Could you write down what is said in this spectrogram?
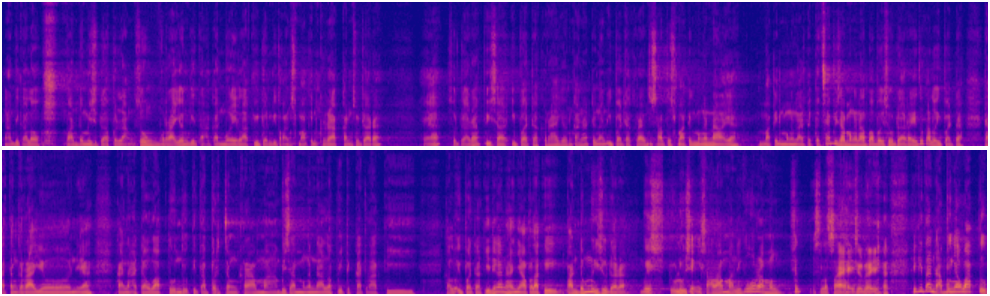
Nanti kalau pandemi sudah berlangsung, rayon kita akan mulai lagi dan kita akan semakin gerakan saudara. Ya, saudara bisa ibadah ke rayon karena dengan ibadah ke rayon itu satu semakin mengenal ya, makin mengenal dekat. Saya bisa mengenal bapak saudara itu kalau ibadah datang ke rayon ya, karena ada waktu untuk kita bercengkrama, bisa mengenal lebih dekat lagi. Kalau ibadah gini kan hanya apalagi pandemi saudara. Wes dulu sing salaman itu orang meng, selesai saudara ya. Jadi kita tidak punya waktu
